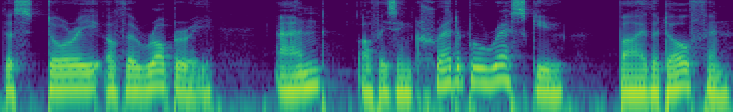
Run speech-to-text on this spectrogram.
the story of the robbery and of his incredible rescue by the dolphin.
